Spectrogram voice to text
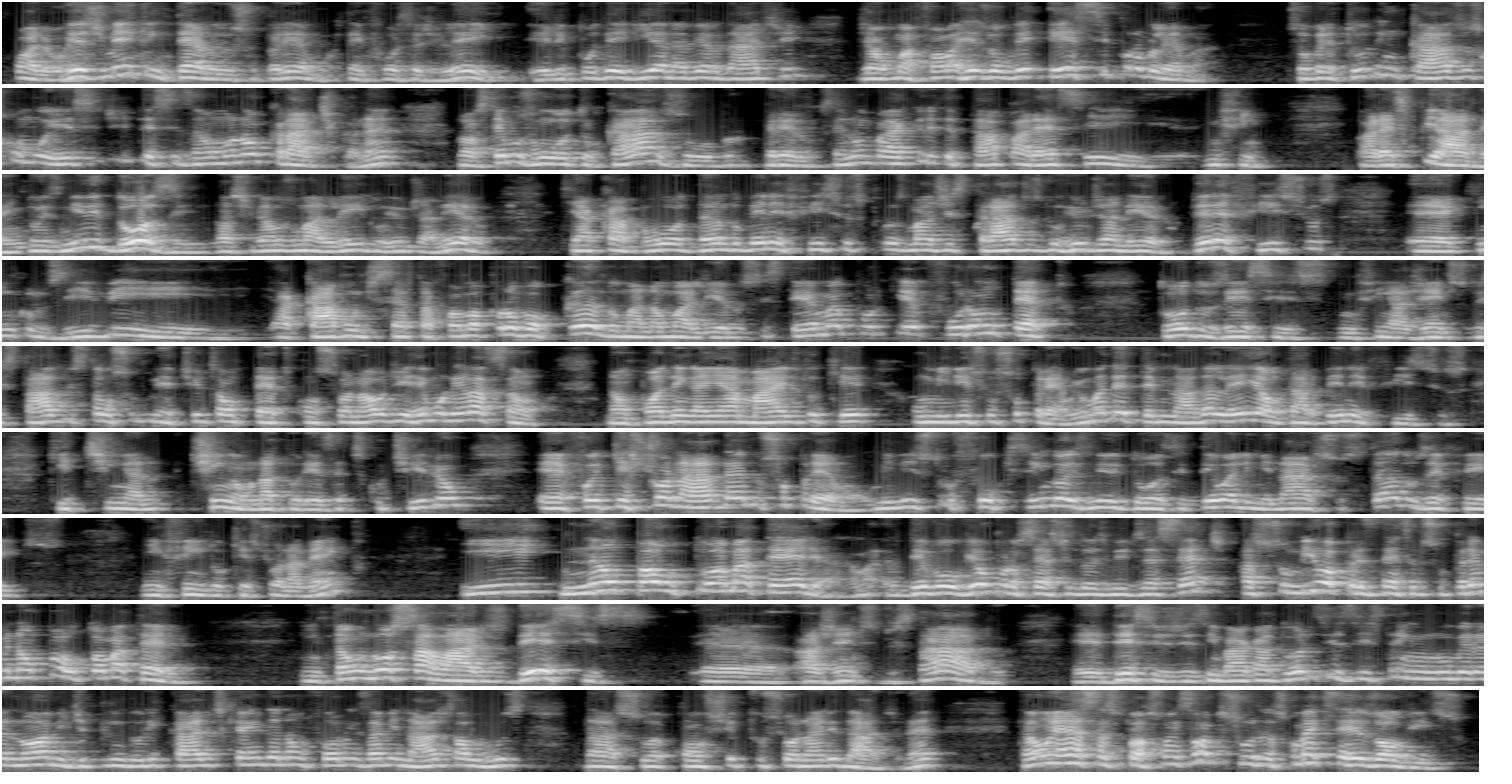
Olha, o regimento interno do Supremo, que tem força de lei, ele poderia, na verdade, de alguma forma, resolver esse problema, sobretudo em casos como esse de decisão monocrática. Né? Nós temos um outro caso, Breno, que você não vai acreditar, parece, enfim, parece piada. Em 2012, nós tivemos uma lei do Rio de Janeiro que acabou dando benefícios para os magistrados do Rio de Janeiro. Benefícios é, que, inclusive, acabam, de certa forma, provocando uma anomalia no sistema porque furam um teto todos esses, enfim, agentes do Estado estão submetidos a um teto constitucional de remuneração. Não podem ganhar mais do que um ministro supremo. E uma determinada lei, ao dar benefícios que tinha, tinham natureza discutível, é, foi questionada no Supremo. O ministro Fux, em 2012, deu a liminar, sustando os efeitos, enfim, do questionamento, e não pautou a matéria. Devolveu o processo em 2017, assumiu a presidência do Supremo e não pautou a matéria. Então, nos salários desses é, agentes do Estado, desses desembargadores, existem um número enorme de penduricários que ainda não foram examinados à luz da sua constitucionalidade. Né? Então, essas situações são absurdas. Como é que você resolve isso?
